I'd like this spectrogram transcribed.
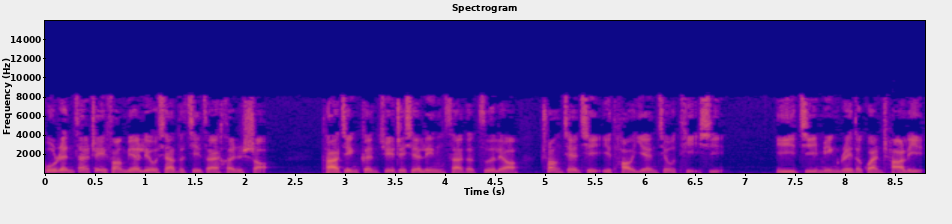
古人在这方面留下的记载很少。他仅根据这些零散的资料，创建起一套研究体系，以极敏锐的观察力，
